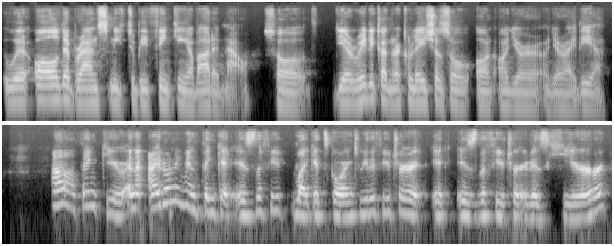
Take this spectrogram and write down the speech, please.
where all the brands need to be thinking about it now so yeah really congratulations on on your on your idea Oh, thank you. And I don't even think it is the future, like it's going to be the future. It, it is the future. It is here.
